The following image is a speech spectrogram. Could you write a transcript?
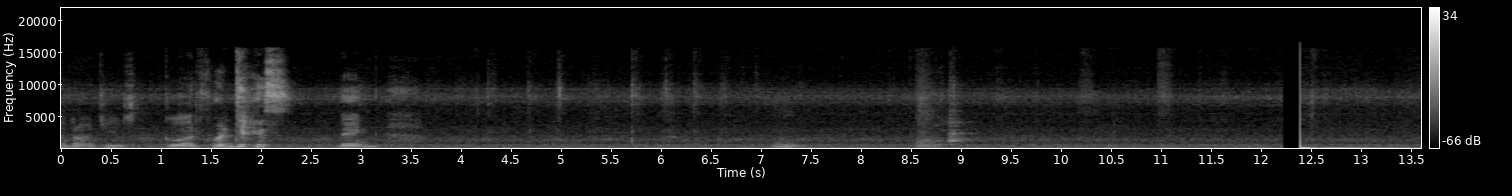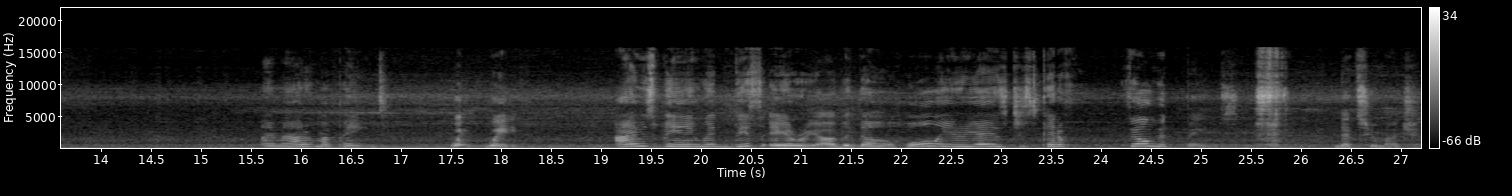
I'm gonna use good for this thing. my paint. Wait. I was painting with this area, but the whole area is just kind of filled with paint. That's too much.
